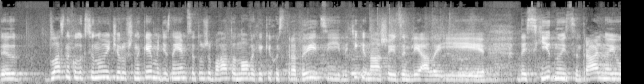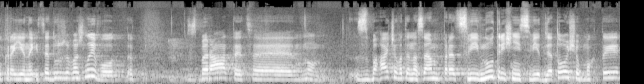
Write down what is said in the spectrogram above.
Е, Власне, колекціонуючи рушники, ми дізнаємося дуже багато нових якихось традицій, не тільки нашої землі, але і десь східної, центральної України. І це дуже важливо. Збирати це, ну, збагачувати насамперед свій внутрішній світ для того, щоб могти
